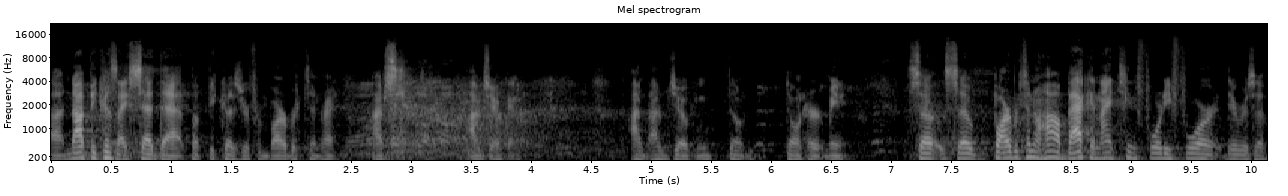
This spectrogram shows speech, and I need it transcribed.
uh, not because I said that, but because you're from Barberton, right? I'm, just, I'm joking. I'm, I'm joking. Don't, don't hurt me. So, so Barberton, Ohio, back in 1944, there was a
